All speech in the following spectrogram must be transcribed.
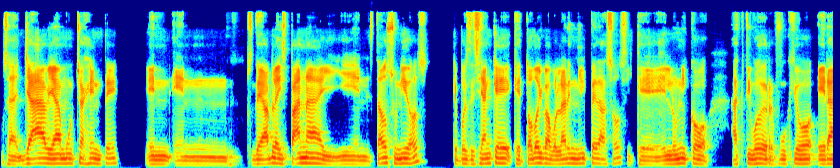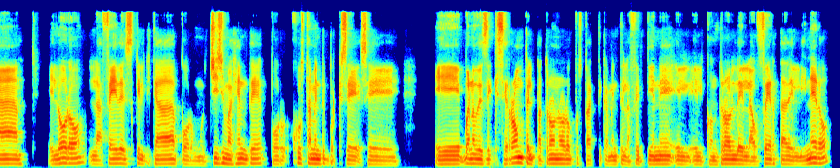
o sea, ya había mucha gente en, en pues, de habla hispana y, en Estados Unidos que pues decían que, que todo iba a volar en mil pedazos y que el único activo de refugio era el oro. La Fed es criticada por muchísima gente, por, justamente porque se, se eh, bueno, desde que se rompe el patrón oro, pues prácticamente la Fed tiene el, el control de la oferta del dinero.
